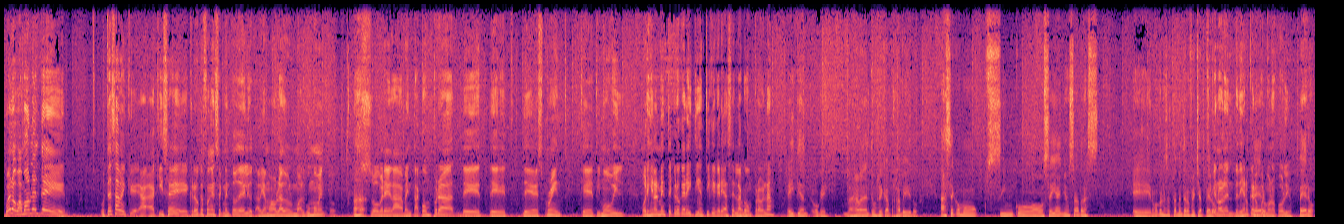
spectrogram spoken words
bueno, vamos a hablar de. Ustedes saben que aquí se. eh, Creo que fue en el segmento de Elliot. Habíamos hablado en algún- momento Ajá. sobre la venta compra de, de, de Sprint. Que T-Mobile. Originalmente creo que era ATT que quería hacer la No, no. compra, ¿verdad? AT&T, ok, déjame darte un recap rapidito. Hace como cinco o seis años atrás, eh, no me acuerdo exactamente la fecha, pero, Sí, que no, le, le dijeron que no por monopolio. pero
